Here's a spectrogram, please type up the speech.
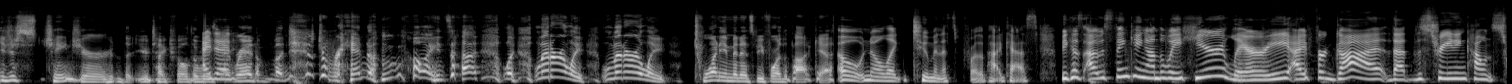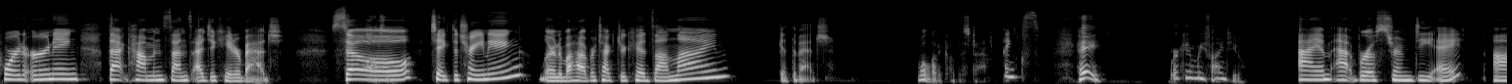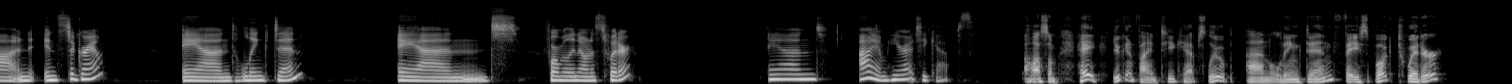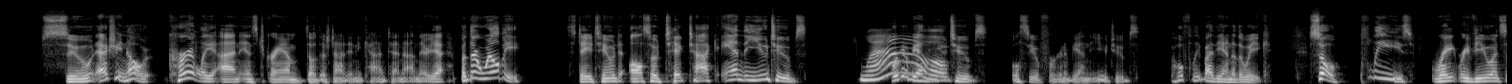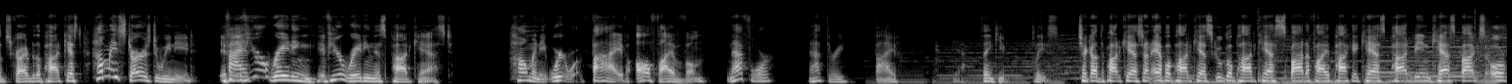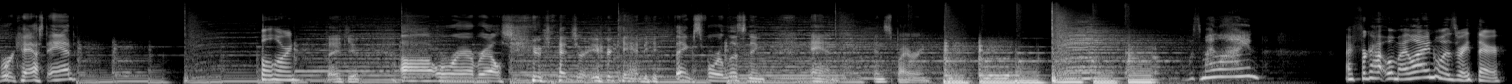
you just change your your text field to I did. random, but just random points. like literally, literally twenty minutes before the podcast. Oh, no, like two minutes before the podcast. Because I was thinking on the way here, Larry, I forgot that this training counts toward earning that common sense educator badge. So Awesome. take the training, learn about how to protect your kids online, get the badge. We'll let it go this time. Thanks. Hey, where can we find you? I am at Brostrom DA on Instagram and LinkedIn and formerly known as Twitter. And I am here at TCAPS. Awesome. Hey, you can find TCAPS Loop on LinkedIn, Facebook, Twitter. Soon, actually, no, currently on Instagram, though there's not any content on there yet, but there will be. Stay tuned. Also, TikTok and the YouTubes. Wow. We're going to be on the YouTubes. We'll see if we're going to be on the YouTubes, hopefully by the end of the week. So please rate, review, and subscribe to the podcast. How many stars do we need? If, if you're rating, if you're rating this podcast, how many? We're we're- five, all five of them. Not four, not three, five. Yeah. Thank you. Please check out the podcast on Apple Podcasts, Google Podcasts, Spotify, Pocket Cast, Podbean, Castbox, Overcast, and Bullhorn. thank you, uh, or wherever else you get your ear candy. Thanks for listening and inspiring. What was my line? I forgot what my line was right there.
